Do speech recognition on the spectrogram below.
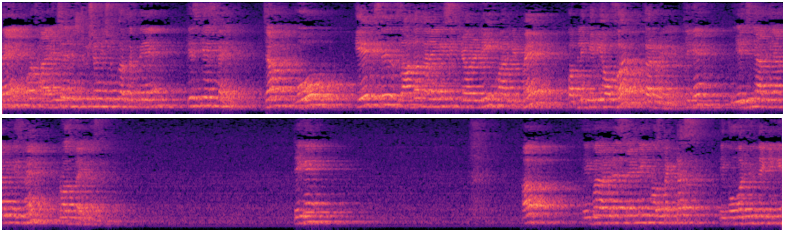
बैंक और फाइनेंशियल इंस्टीट्यूशन इशू कर सकते हैं। किस केस में? जब वो एक से ज़्यादा तरह की सिक्योरिटी मार्केट में पब्लिक के लिए ऑफ़र कर रहे हैं। ठीक है? ये चीज़ आती है आपके किसमें प्रोस्पेक्टस ठीक है? अब एक बार अंडरस्टैंडिंग प्रोस्पेक्टस एक ओवरव्यू देखेंगे।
